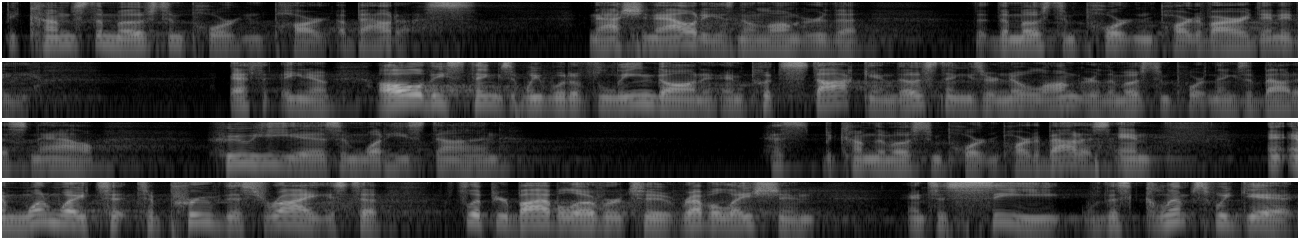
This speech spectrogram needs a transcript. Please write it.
becomes the most important part about us. Nationality is no longer the, the, the most important part of our identity. Eth, you know, all these things that we would have leaned on and put stock in, those things are no longer the most important things about us now. Who he is and what he's done has become the most important part about us. And, and one way to, to prove this right is to flip your Bible over to Revelation and to see this glimpse we get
